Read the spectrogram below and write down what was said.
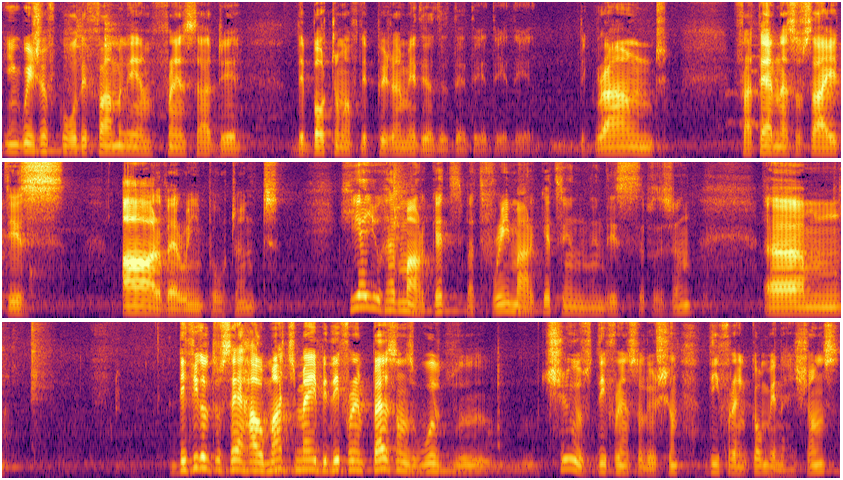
in which, of course, the family and friends are the, the bottom of the pyramid, the, the, the, the, the ground. Fraternal societies are very important here you have markets, but free markets in, in this position. Um, difficult to say how much maybe different persons would choose different solutions, different combinations.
